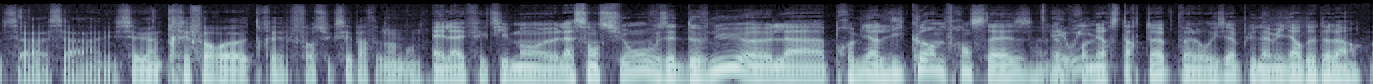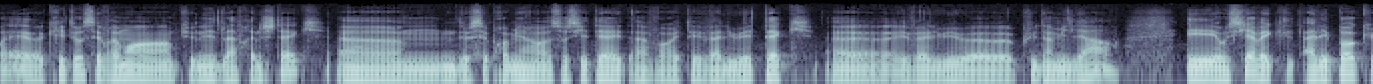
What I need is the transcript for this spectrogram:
ça, ça, ça, a eu un très fort, très fort succès partout dans le monde. Et là, effectivement, l'ascension, vous êtes devenu la première licorne française, la eh première start-up valorisée à plus d'un milliard de dollars. Ouais, Criteo, c'est vraiment un pionnier de la French Tech, de ses premières sociétés à avoir été évaluées tech, évaluées plus d'un milliard, et aussi avec, à l'époque,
